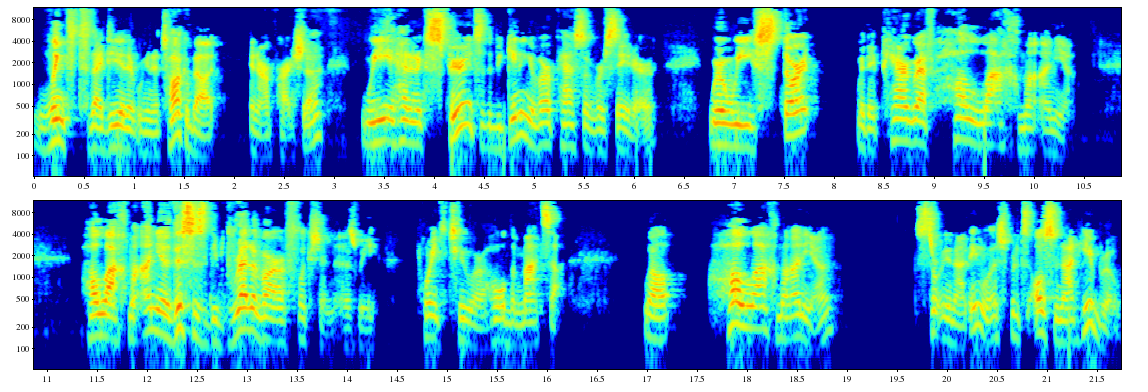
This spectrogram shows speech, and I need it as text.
linked to the idea that we're going to talk about in our Parsha, we had an experience at the beginning of our Passover Seder where we start with a paragraph, Ha Lachma Anya. Halach Ma'anya, this is the bread of our affliction, as we point to or hold the matzah. Well, Ha Lachma Anya, certainly not English, but it's also not Hebrew.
